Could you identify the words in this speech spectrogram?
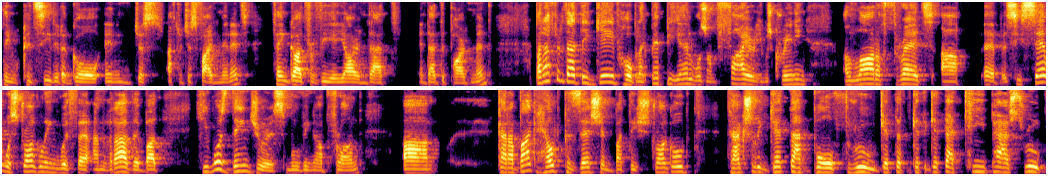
they conceded a goal in just after just five minutes. Thank God for VAR in that in that department. But after that, they gave hope. Like Pep Biel was on fire. He was creating a lot of threats. Uh, uh, Cisse was struggling with uh, Andrade, but he was dangerous moving up front. Um, Qarabag held possession, but they struggled to actually get that ball through, get that get get that key pass through.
